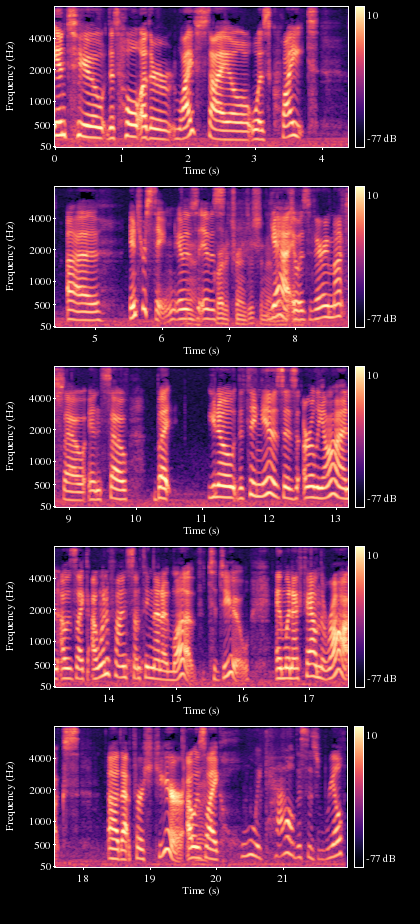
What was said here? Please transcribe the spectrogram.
into this whole other lifestyle was quite uh, interesting. It was, Yeah, it was, quite a transition. I yeah, it was very much so. And so, but you know, the thing is, is early on, I was like, I want to find something that I love to do. And when I found the rocks uh, that first year, I was Right. like, holy cow, this is real.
